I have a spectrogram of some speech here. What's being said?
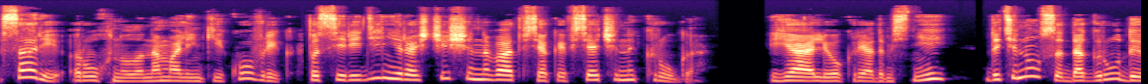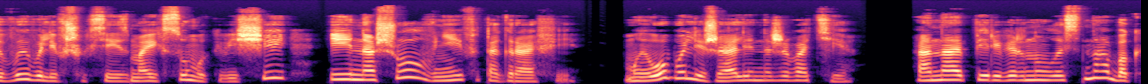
Сари рухнула на маленький коврик посередине расчищенного от всякой всячины круга. Я лег рядом с ней, дотянулся до груды вывалившихся из моих сумок вещей и нашел в ней фотографии. Мы оба лежали на животе. Она перевернулась на бок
